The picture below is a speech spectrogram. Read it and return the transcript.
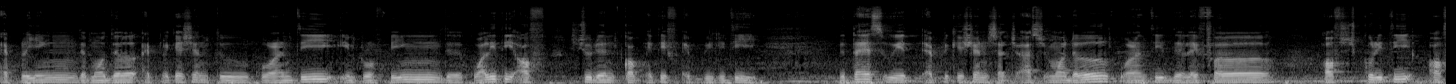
applying the Moodle application to quarantine, improving the quality of student cognitive ability. The test with applications such as Moodle quarantine the level of security of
